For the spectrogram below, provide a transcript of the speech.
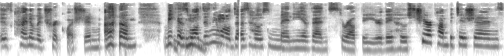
is kind of a trick question um, because while Disney World does host many events throughout the year, they host cheer competitions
